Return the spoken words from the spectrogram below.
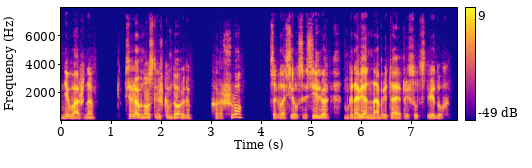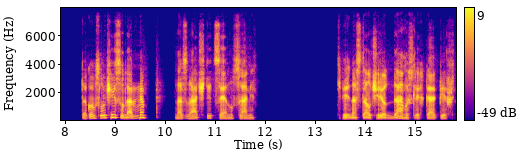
Неважно. Все равно слишком дорого». «Хорошо», — согласился Сильвер, мгновенно обретая присутствие духа. «В таком случае, сударыня...» Назначьте цену сами. Теперь настал черед дамы слегка опешить.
